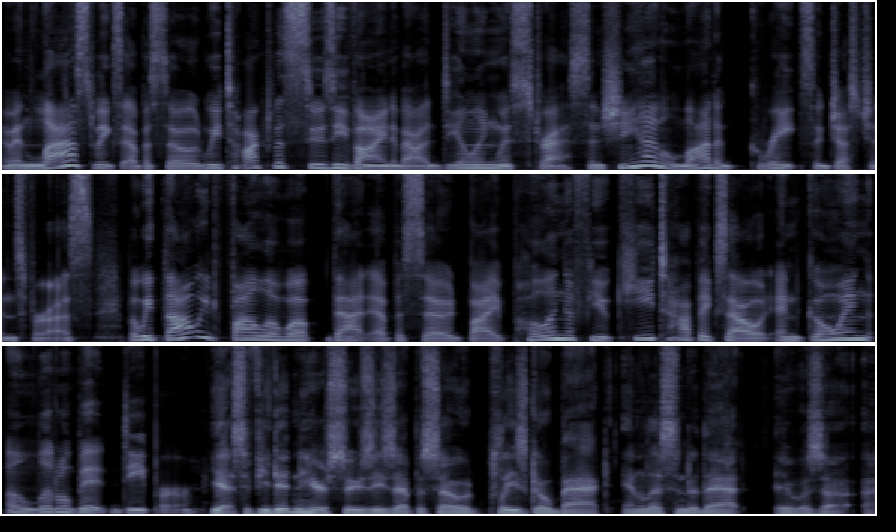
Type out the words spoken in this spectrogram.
Now, in last week's episode, we talked with Susie Vine about dealing with stress, and she had a lot of great suggestions for us. But we thought we'd follow up that episode by pulling a few key topics out and going a little bit deeper. Yes, if you didn't hear Susie's episode, please go back and listen to that. It was uh, uh,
